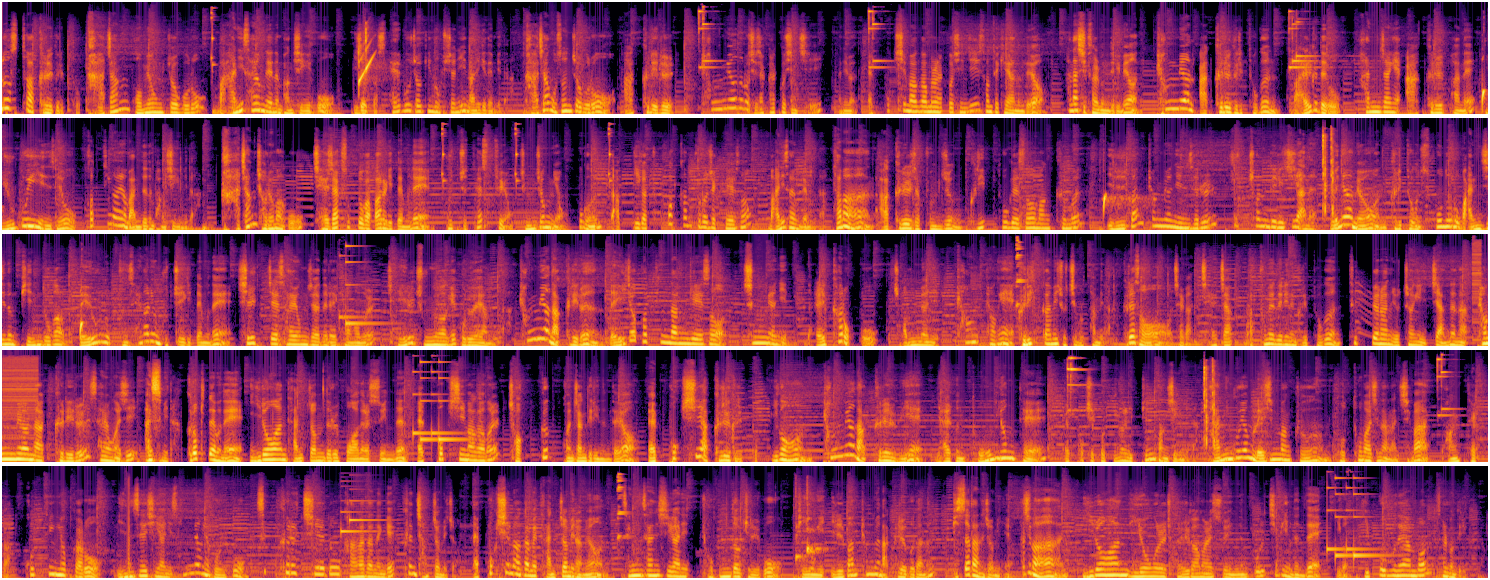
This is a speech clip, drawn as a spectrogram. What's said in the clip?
클러스터 아크릴 그립도 가장 범용적으로 많이 사용되는 방식이고 이제부터 세부적인 옵션이 나뉘게 됩니다. 가장 우선적으로 아크릴을 평면으로 제작할 것인지 아니면 에폭시 마감을 할 것인지 선택해야 하는데요. 하나씩 설명드리면 평면 아크릴 그립톡은 말 그대로 한 장의 아크릴판에 UV 인쇄 후 커팅하여 만드는 방식입니다. 가장 저렴하고 제작 속도가 빠르기 때문에 굿즈 테스트용, 증정용 혹은 납기가 촉박한 프로젝트에서 많이 사용됩니다. 다만 아크릴 제품 중 그립톡에서만큼은 일반 평면 인쇄를 추천드리지 않아요. 왜냐하면 그립톡은 손으로 만지는 빈도가 매우 높은 생활용 굿즈이기 때문에 실제 사용자들의 경험을 제일 중요하게 고려해야 합니다. 평면 아크릴은 레이저 커팅 단계에서 측면이 날카롭고 전면이 평평해 그립감이 좋지 못합니다. 그래서 제가 제작, 납품해드리는 그립톡은 특별한 요청이 있지 않는 한 평면 아크릴을 사용하지 않습니다. 그렇기 때문에 이러한 단점들을 보완할 수 있는 에폭시 마감을 적극 권장드리는데요. 에폭시 아크릴 그립톡 이건 평면 아크릴 위에 얇은 돔 형태의 에폭시 코팅을 입힌 방식입니다. 반구형 레진만큼 도톰하지는 않지만 광택과 코팅 효과로 인쇄 시안이 선명해 보이고 스크래치에도 강하다는 게 큰 장점이죠. 에폭시 마감의 단점이라면 생산 시간이 조금 더 길고 비용이 일반 평면 아크릴보다는 비싸다는 점이에요. 하지만 이러한 비용을 절감할 수 있는 꿀팁이 있는데 이건 뒷부분에 한번 설명드릴게요.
